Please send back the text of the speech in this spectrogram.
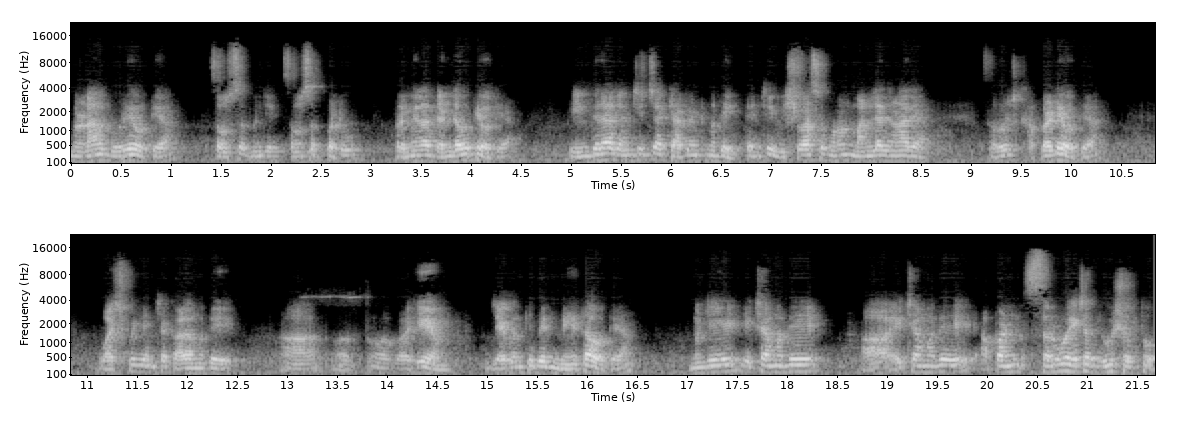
मृणाल गोरे होत्या संसद म्हणजे संसदपटू प्रमिला दंडवते होत्या. इंदिरा गांधीच्या कॅबिनेटमध्ये त्यांचे विश्वास म्हणून मानल्या जाणाऱ्या सरोज खापर्डे होत्या. वाजपेयी यांच्या काळामध्ये हे जयवंतीबेन मेहता होत्या. म्हणजे याच्यामध्ये याच्यामध्ये आपण सर्व याच्यात घेऊ शकतो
